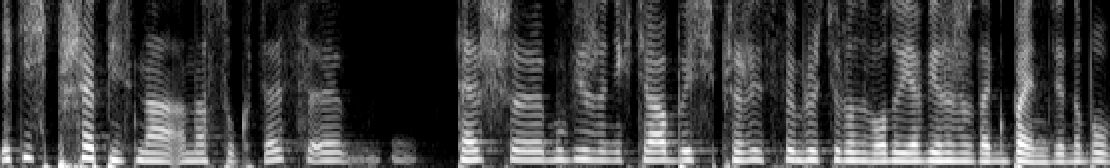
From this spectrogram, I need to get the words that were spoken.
jakiś przepis na, na sukces? Też e, mówisz, że nie chciałabyś przeżyć w swoim życiu rozwodu. Ja wierzę, że tak będzie, no bo e,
